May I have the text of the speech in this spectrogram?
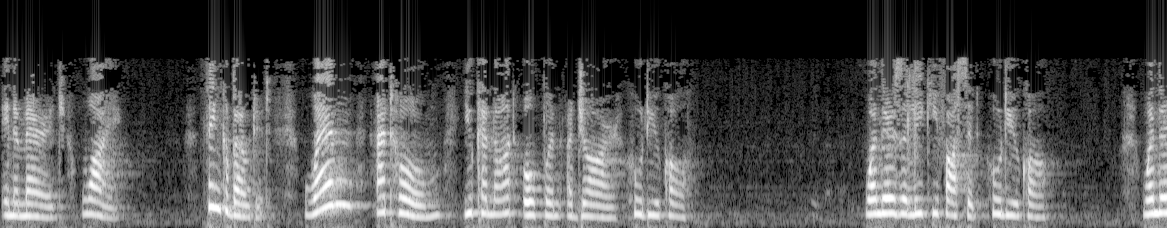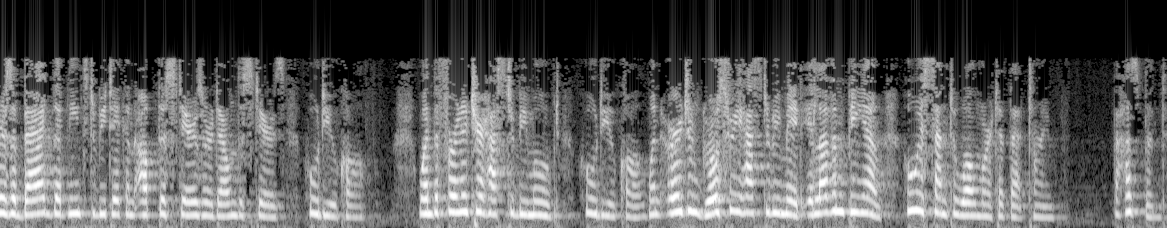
in a marriage? Why? Think about it. When at home you cannot open a jar, who do you call? When there's a leaky faucet, who do you call? When there's a bag that needs to be taken up the stairs or down the stairs, who do you call? When the furniture has to be moved, who do you call? When urgent grocery has to be made, 11 p.m., who is sent to Walmart at that time? The husband.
